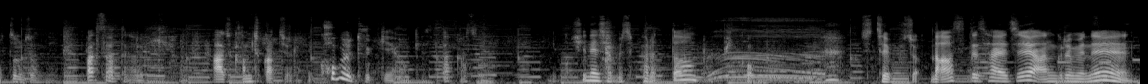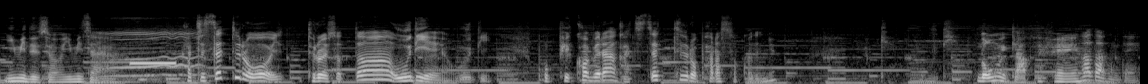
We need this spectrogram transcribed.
어쩜 좋니 박스 같은 거 이렇게. 아주 감쪽같죠 이렇게. 컵을 둘게요. 이렇게 닦아서. 시내샵에서 팔았던 부피컵 진짜 예쁘죠? 나왔을 때 사야지. 안 그러면은 이미 늦어 이미 자야. 같이 세트로 이- 들어있었던 우디예요 우디. 보피 컵이랑 같이 세트로 팔았었거든요. 이렇게 우디. 너무 이렇게 앞에 휑하다 근데.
